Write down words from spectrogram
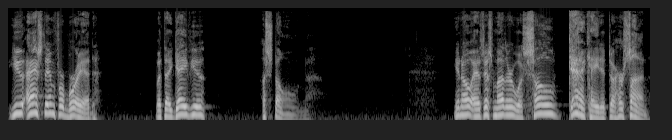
you asked them for bread, but they gave you a stone. You know, as this mother was so dedicated to her son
